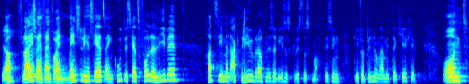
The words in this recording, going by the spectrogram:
ja, Fleisch, einfach, ein menschliches Herz, ein gutes Herz voller Liebe. Hat es eben einen Akt der Liebe braucht und das hat Jesus Christus gemacht. Deswegen die Verbindung auch mit der Kirche. Und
